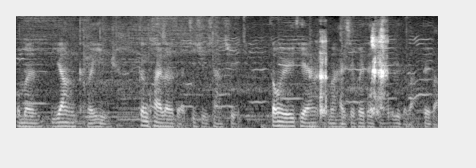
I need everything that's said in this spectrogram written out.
我们一样可以更快乐的继续下去。总有一天，我们还是会再相遇的吧，对吧？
